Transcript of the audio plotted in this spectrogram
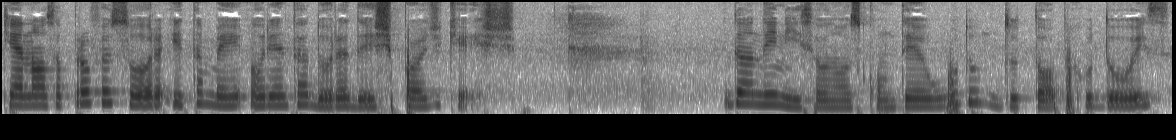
que é nossa professora e também orientadora deste podcast. Dando início ao nosso conteúdo do tópico 2,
